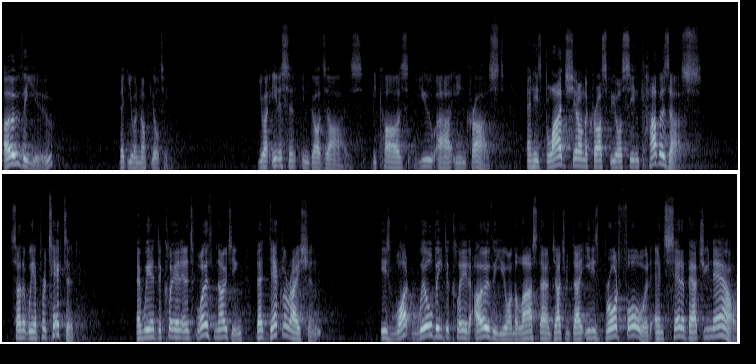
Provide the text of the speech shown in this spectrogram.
over you that you are not guilty. You are innocent in God's eyes because you are in Christ. And his blood shed on the cross for your sin covers us so that we are protected and we are declared. And it's worth noting that declaration is what will be declared over you on the last day on Judgment Day. It is brought forward and said about you now.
